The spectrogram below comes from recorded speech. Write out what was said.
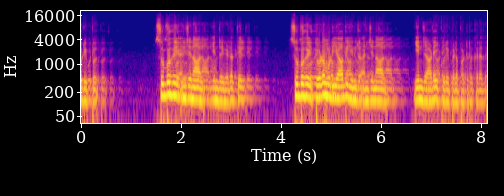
குறிப்பு. சுபுகை அஞ்சினால் என்ற இடத்தில் சுபுகை தொட முடியாது என்று அஞ்சினால் என்று அடை குறிப்பிடப்பட்டிருக்கிறது.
